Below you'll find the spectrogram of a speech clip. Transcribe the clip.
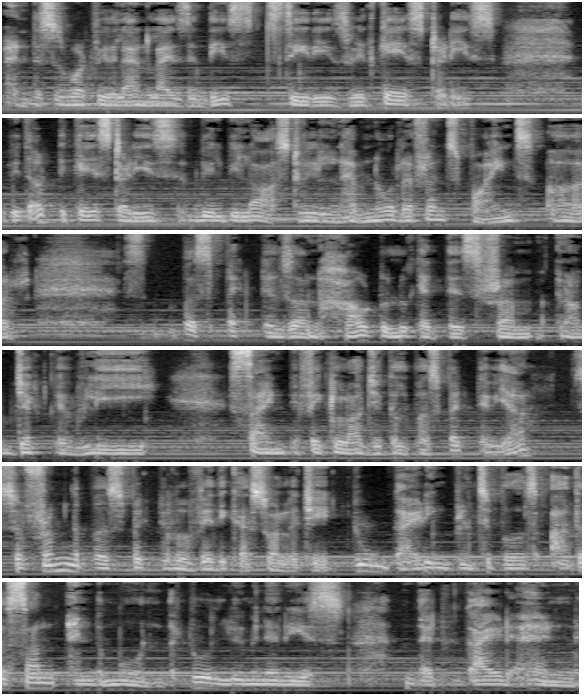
And this is what we will analyze in these series with case studies. Without the case studies, we'll be lost. We'll have no reference points or perspectives on how to look at this from an objectively scientific, logical perspective. Yeah. So, from the perspective of Vedic astrology, two guiding principles are the sun and the moon, the two luminaries that guide and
